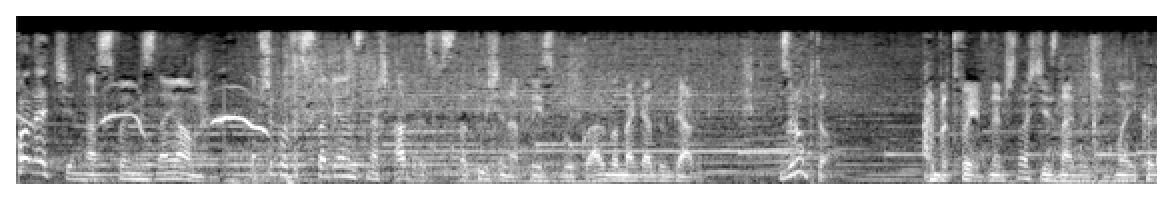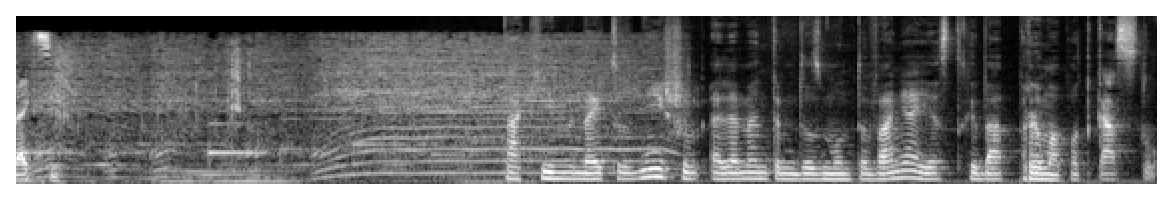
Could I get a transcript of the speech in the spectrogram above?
polećcie nas swoim znajomym. Na przykład wstawiając nasz adres w statusie na Facebooku albo na gadu gadu. Zrób to. Albo twoje wnętrzności znajdą się w mojej kolekcji. Takim najtrudniejszym elementem do zmontowania jest chyba promo podcastu.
